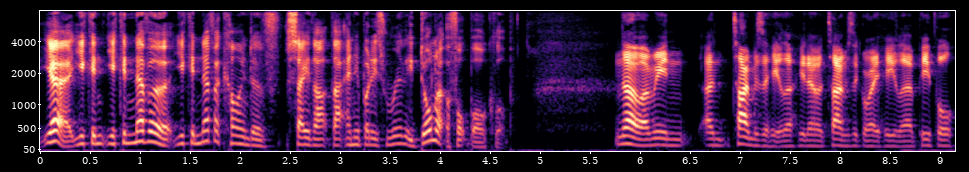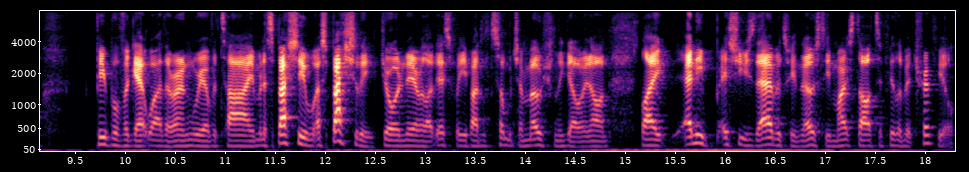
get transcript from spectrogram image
yeah, you can you can never you can never kind of say that that anybody's really done at a football club. No, I mean, and time is a healer. You know, time is a great healer. People people forget why they're angry over time, and especially especially during an era like this where you've had so much emotionally going on. Like any issues there between those two might start to feel a bit trivial.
